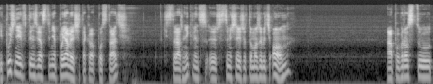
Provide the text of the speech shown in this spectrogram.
I później w tym zwiastunie pojawia się taka postać, taki strażnik, więc yy, wszyscy myśleli, że to może być on. A po prostu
